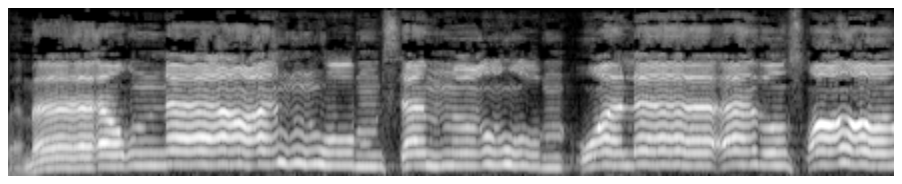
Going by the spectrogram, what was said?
فما اغنى عنهم سمعهم ولا ابصارهم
